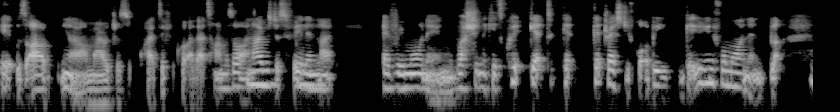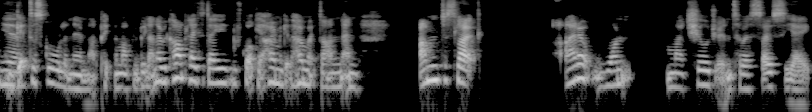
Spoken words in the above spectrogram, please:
it was our you know our marriage was quite difficult at that time as well, and I was just feeling Mm. like every morning rushing the kids, quick get to get get dressed, you've got to be get your uniform on and blah, yeah. and get to school, and then I'd pick them up and be like, no, we can't play today, we've got to get home and get the homework done, and I'm just like, I don't want my children to associate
